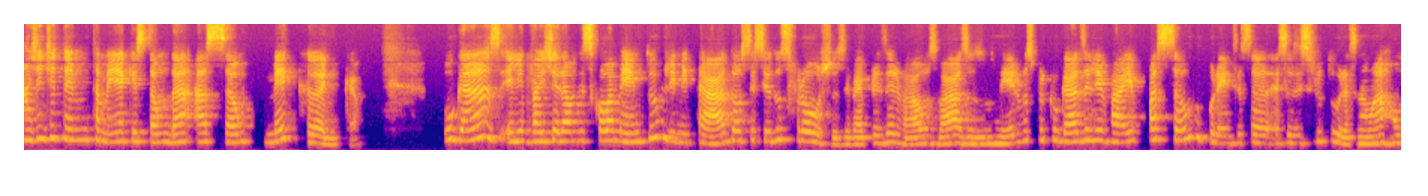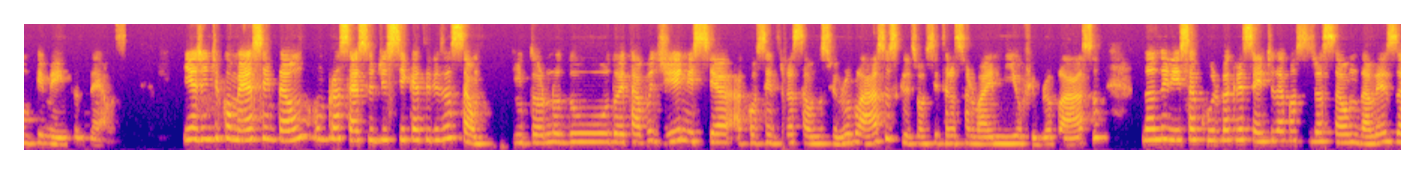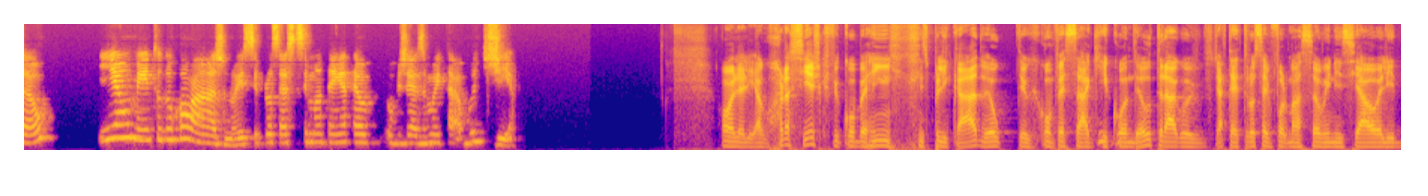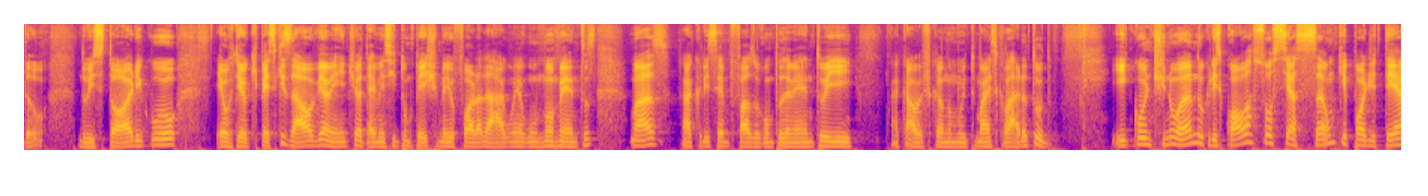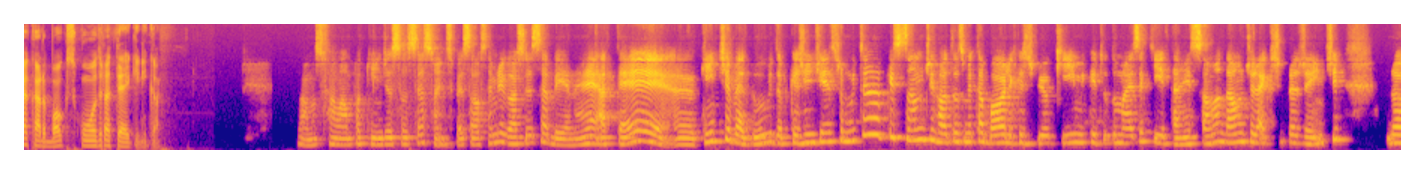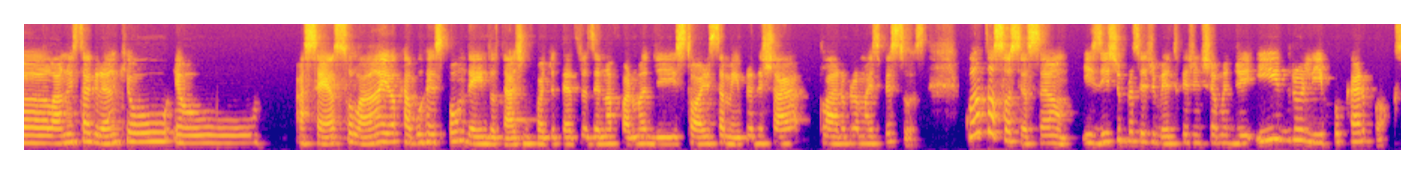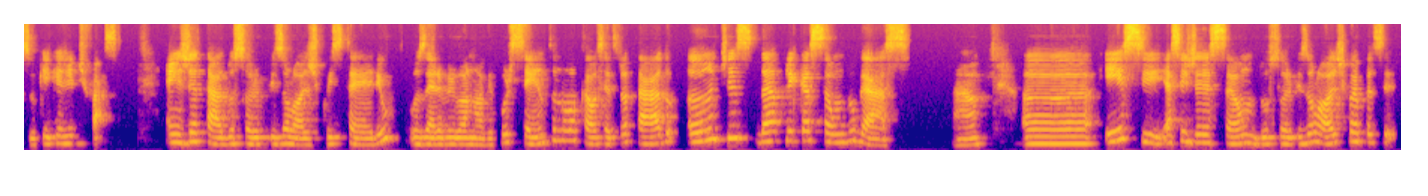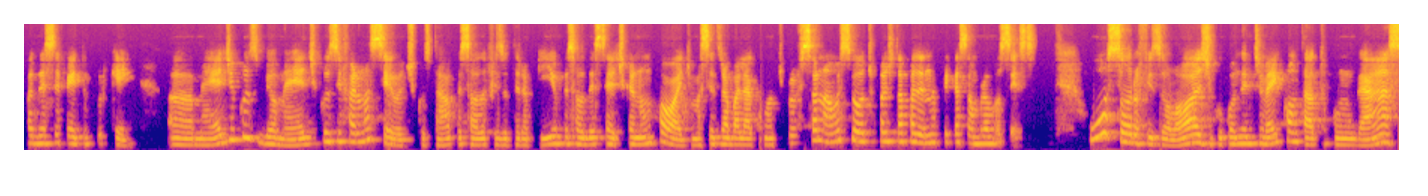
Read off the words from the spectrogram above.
A gente tem também a questão da ação mecânica. O gás, ele vai gerar um descolamento limitado aos tecidos frouxos e vai preservar os vasos, os nervos, porque o gás ele vai passando por entre essa, essas estruturas, não há rompimento delas. E a gente começa, então, um processo de cicatrização. Em torno do, do oitavo dia, inicia a concentração dos fibroblastos, que eles vão se transformar em miofibroblasto, dando início à curva crescente da concentração da lesão e aumento do colágeno. Esse processo se mantém até o 28º dia. Olha ali, agora sim acho que ficou bem explicado. Eu tenho que confessar que quando eu trago, eu até trouxe a informação inicial ali do, do histórico, eu tenho que pesquisar, obviamente. Eu até me sinto um peixe meio fora da água em alguns momentos, mas a Cris sempre faz o complemento e acaba ficando muito mais claro tudo. E continuando, Cris, qual associação que pode ter a Carbox com outra técnica? Vamos falar um pouquinho de associações. O pessoal sempre gosta de saber, né? Até uh, quem tiver dúvida, porque a gente entra muita questão de rotas metabólicas, de bioquímica e tudo mais aqui, tá? É só mandar um direct pra gente lá no Instagram que eu, eu acesso lá e eu acabo respondendo, tá? A gente pode até trazer na forma de stories também para deixar claro para mais pessoas. Quanto à associação, existe o um procedimento que a gente chama de hidrolipocarbox. O que, que a gente faz? É injetado o soro fisiológico estéreo, o 0,9%, no local a ser tratado antes da aplicação do gás. Tá? Uh, esse, essa injeção do soro fisiológico vai poder ser feita por quem? Uh, médicos, biomédicos e farmacêuticos, tá? O pessoal da fisioterapia, o pessoal da estética não pode, mas se trabalhar com outro profissional, esse outro pode estar fazendo a aplicação para vocês. O soro fisiológico, quando ele estiver em contato com o gás,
